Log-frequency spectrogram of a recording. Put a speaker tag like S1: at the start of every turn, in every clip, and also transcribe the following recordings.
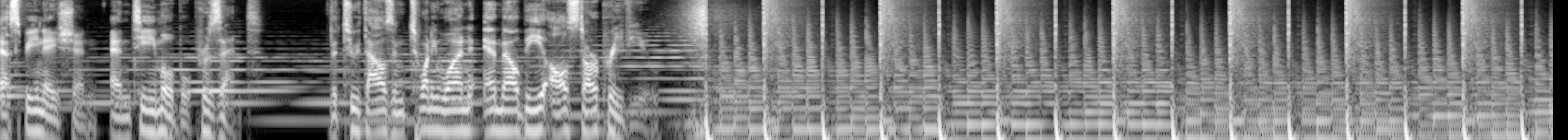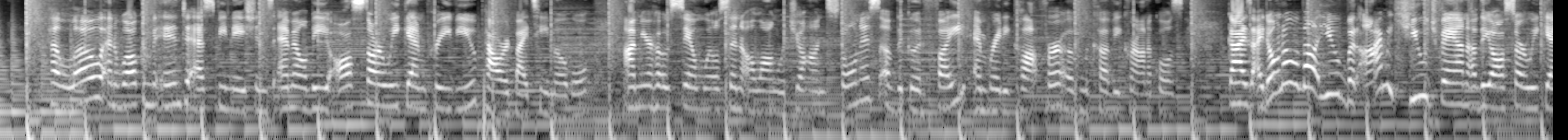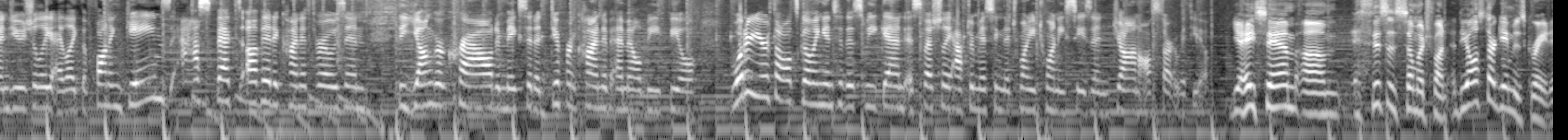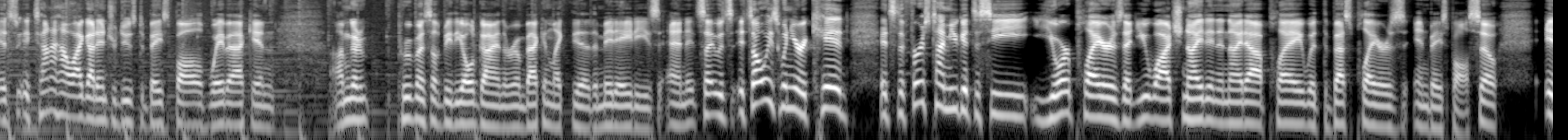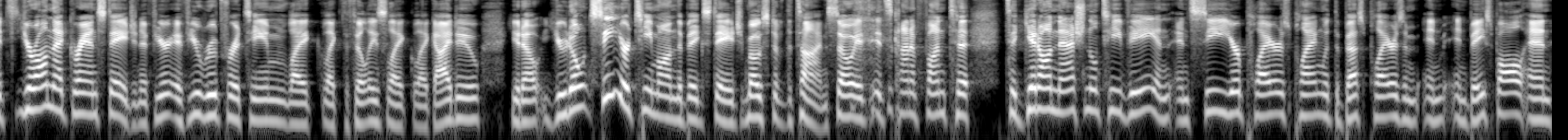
S1: SB Nation and T Mobile present the 2021 MLB All Star Preview.
S2: Hello and welcome into SB Nation's MLB All Star Weekend preview powered by T Mobile. I'm your host, Sam Wilson, along with John Stolnis of The Good Phight and Brady Klopfer of McCovey Chronicles. Guys, I don't know about you, but I'm a huge fan of the All Star Weekend usually. I like the fun and games aspect of it. It kind of throws in the younger crowd and makes it a different kind of MLB feel. What are your thoughts going into this weekend, especially after missing the 2020 season? John, I'll start with you.
S3: Yeah, hey Sam. Um, this is so much fun. The All Star Game is great. It's it's kind of how I got introduced to baseball way back in. I'm gonna prove myself to be the old guy in the room back in like the the mid 80s and it's it was it's always when you're a kid it's the first time you get to see your players that you watch night in and night out play with the best players in baseball. So it's you're on that grand stage. And if you're if you root for a team like like the Phillies like like I do you know you don't see your team on the big stage most of the time. So it, it's kind of fun to to get on national TV and and see your players playing with the best players in in, in baseball. And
